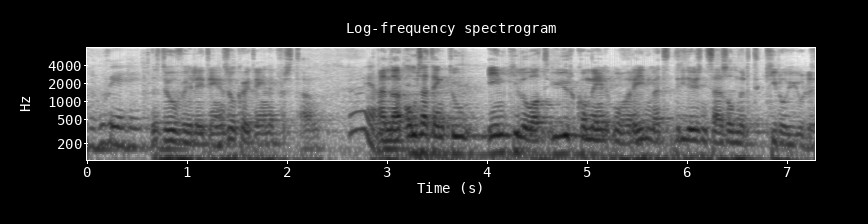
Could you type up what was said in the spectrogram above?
de hoeveelheid. Dus de hoeveelheid, en zo kun je het eigenlijk verstaan. Oh, ja. En naar omzetting toe, 1 kilowattuur komt eigenlijk overeen met 3600 kilojoule.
